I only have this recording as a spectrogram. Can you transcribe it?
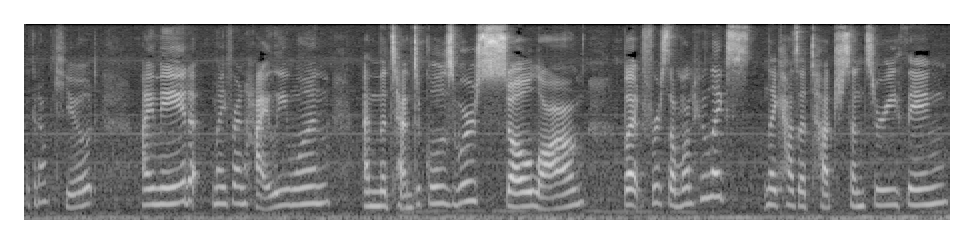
Look at how cute. I made my friend Hailey one and the tentacles were so long, but for someone who likes like has a touch sensory thing,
